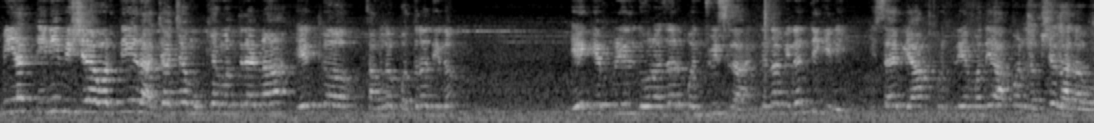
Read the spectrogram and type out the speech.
मी या तिन्ही विषयावरती राज्याच्या मुख्यमंत्र्यांना एक चांगलं पत्र दिलं. एक एप्रिल दोन हजार पंचवीसला आणि त्यांना विनंती केली की साहेब या प्रक्रियेमध्ये आपण लक्ष घालावं.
